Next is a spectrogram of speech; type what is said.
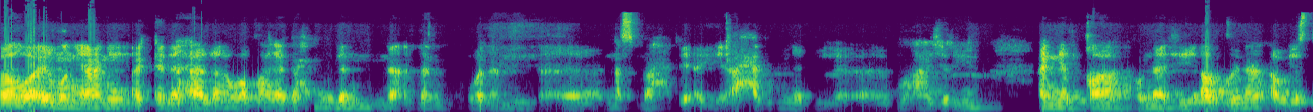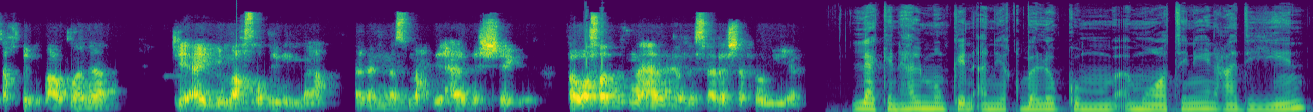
فهو أيضا يعني أكد هذا وقال نحن لن نأذن ولن آه، نسمح لأي أحد من المهاجرين أن يبقى هنا في أرضنا أو يستخدم أرضنا لأي مقصد ما فلن نسمح بهذا الشيء. فوصلتنا هذه الرسالة شفويا. لكن هل ممكن أن يقبلوكم مواطنين عاديين؟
